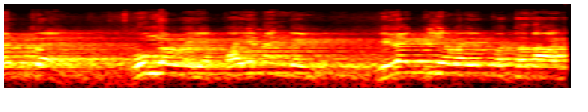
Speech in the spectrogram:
ஏற்ப உங்களுடைய பயணங்கள் இலக்கிய வயப்பட்டதாக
